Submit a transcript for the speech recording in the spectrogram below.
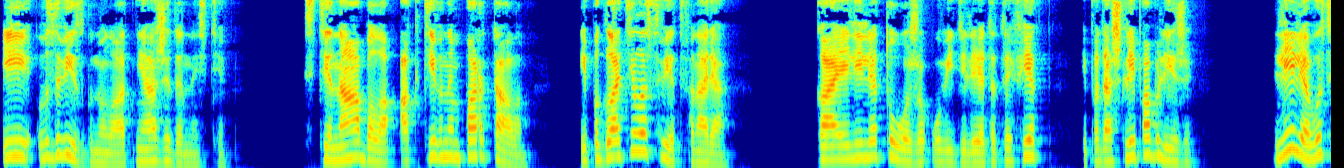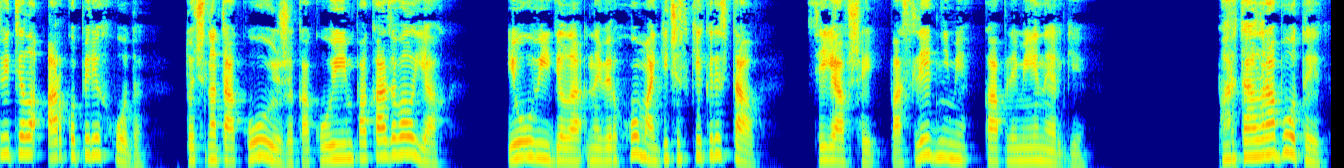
и взвизгнула от неожиданности. Стена была активным порталом и поглотила свет фонаря. Кая и Лиля тоже увидели этот эффект и подошли поближе. Лиля высветила арку перехода, точно такую же, какую им показывал Ях, и увидела наверху магический кристалл, сиявший последними каплями энергии. «Портал работает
